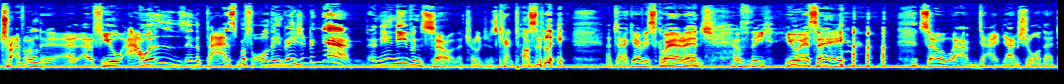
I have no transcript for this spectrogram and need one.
traveled a, a, few hours in the past before the invasion began. And even so, the Trojans can't possibly attack every square inch of the USA. so um, I, am sure that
